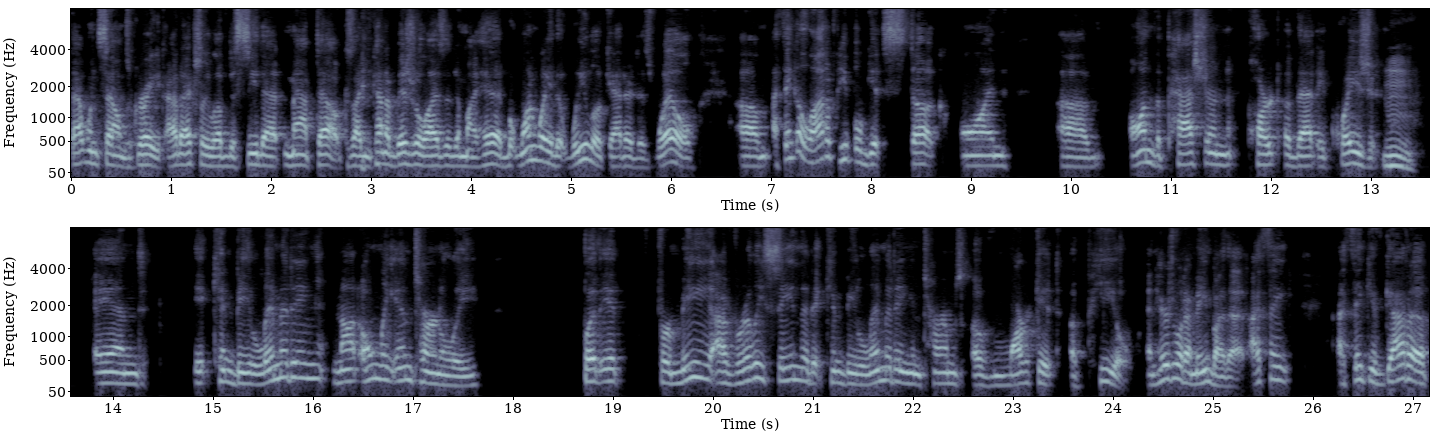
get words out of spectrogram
that one sounds great. I'd actually love to see that mapped out because I can kind of visualize it in my head. But one way that we look at it as well, um, I think a lot of people get stuck on uh, on the passion part of that equation, mm. and it can be limiting not only internally, but it for me, I've really seen that it can be limiting in terms of market appeal. And here's what I mean by that. I think I think you've got to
